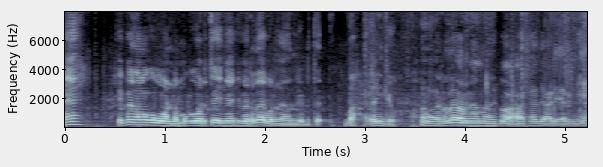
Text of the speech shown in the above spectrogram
ഏ? ഇപ്പം നമുക്ക് പോകണ്ട. നമുക്ക് കുറച്ച് കഴിഞ്ഞ് ഞാൻ വെറുതെ പറഞ്ഞു എന്റെ അടുത്ത്. ബാ ഇറങ്ങിക്കോ. വെറുതെ പറഞ്ഞു ഇപ്പോൾ ആശാൻ ചാടി ഇറങ്ങി.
